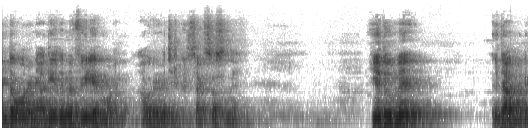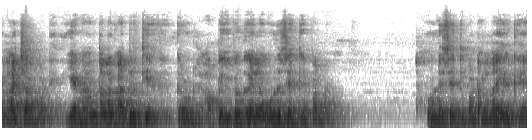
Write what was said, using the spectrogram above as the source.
எந்த ஓரணி அது எதுவுமே ஃபெயிலியர் மாடல் அவர் நினச்சிட்டு சக்ஸஸ்னு எதுவுமே இதாக மாட்டேன் லான்ச் ஆக மாட்டேன். ஏன்னா அந்த அளவுக்கு அதிருப்தி இருக்குது கிரவுண்டில் அப்போ இவங்க எல்லாம் ஒன்று சேர்த்து பண்ணணும். ஒன்று சேர்த்து பண்ணுறது தான் இருக்குது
